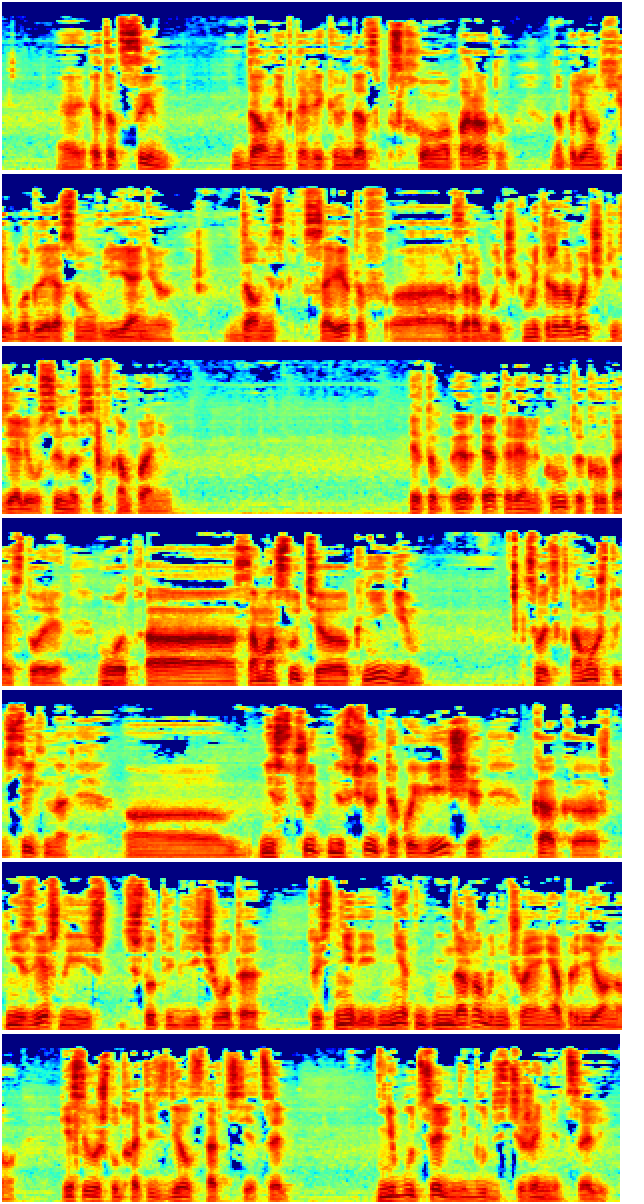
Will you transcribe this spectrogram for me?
Э, этот сын дал некоторые рекомендации по слуховому аппарату. Наполеон Хилл, благодаря своему влиянию, дал несколько советов а, разработчикам. Эти разработчики взяли его сына все в компанию. Это, э, это реально круто, крутая история. Вот. А сама суть э, книги сводится к тому, что действительно не существует, не существует такой вещи, как э, что-то неизвестное и что-то для чего-то. То есть нет, нет, не должно быть ничего неопределенного. Если вы что-то хотите сделать, ставьте себе цель. Не будет цели, не будет достижения целей.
